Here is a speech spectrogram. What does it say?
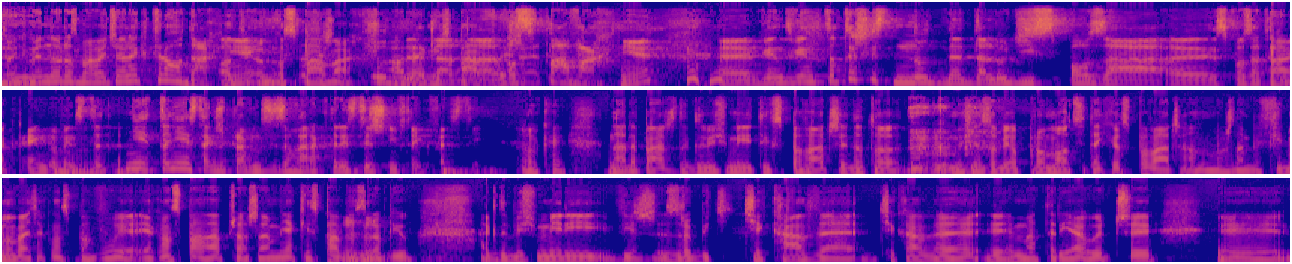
to oni będą rozmawiać o elektrodach, O nie? o też spawach. nudne Ale mi Dla, dla, o spawach, nie? E, więc, więc to też jest nudne dla ludzi spoza, e, spoza tego Tak. kręgu. Więc to nie, to nie jest tak, że prawnicy są charakterystyczni w tej kwestii. Okej. No ale patrz, no gdybyśmy mieli tych spawaczy, no to myślę sobie o promocji takiego spawacza. On można by filmować, jak on spawuje, jak on spawa, przepraszam, jakie spawy zrobił. A gdybyśmy mieli, wiesz, zrobić ciekawe, ciekawe y, materiały, czy y,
